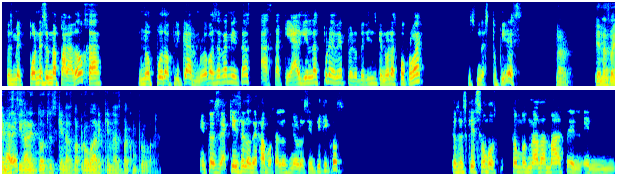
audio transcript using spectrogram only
Entonces me pones en una paradoja. No puedo aplicar nuevas herramientas hasta que alguien las pruebe, pero me dices que no las puedo probar. Es una estupidez. Claro. ¿Quién las va a investigar entonces? ¿Quién las va a probar? ¿Quién las va a comprobar? Entonces, ¿a quién se los dejamos? ¿A los neurocientíficos? Entonces, ¿qué somos? ¿Somos nada más el, el,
